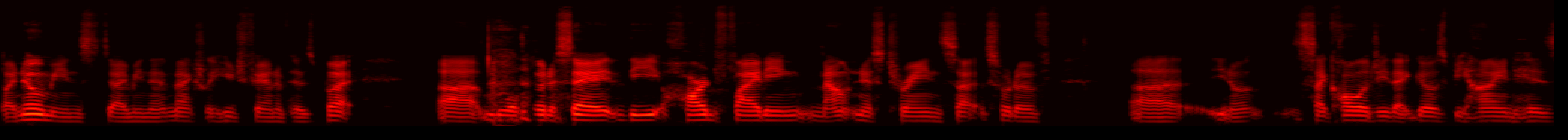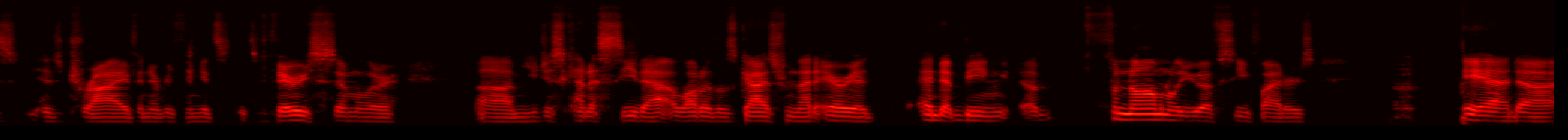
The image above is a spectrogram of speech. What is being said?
by no means. I mean, I'm actually a huge fan of his, but uh, more so to say the hard fighting mountainous terrain sort of uh, you know psychology that goes behind his his drive and everything. It's it's very similar. Um, you just kind of see that a lot of those guys from that area end up being uh, phenomenal UFC fighters and uh,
